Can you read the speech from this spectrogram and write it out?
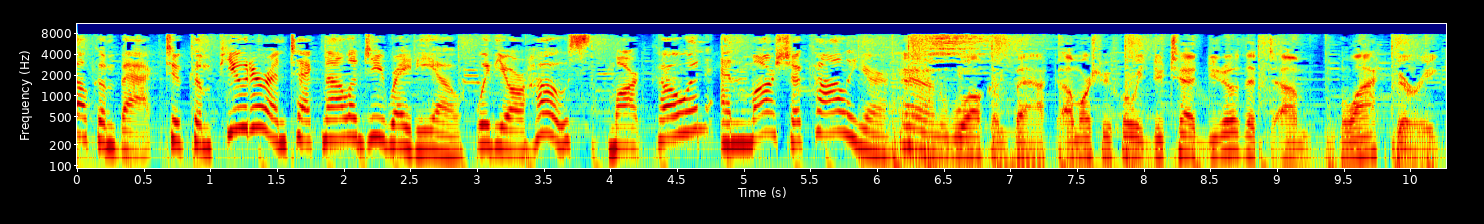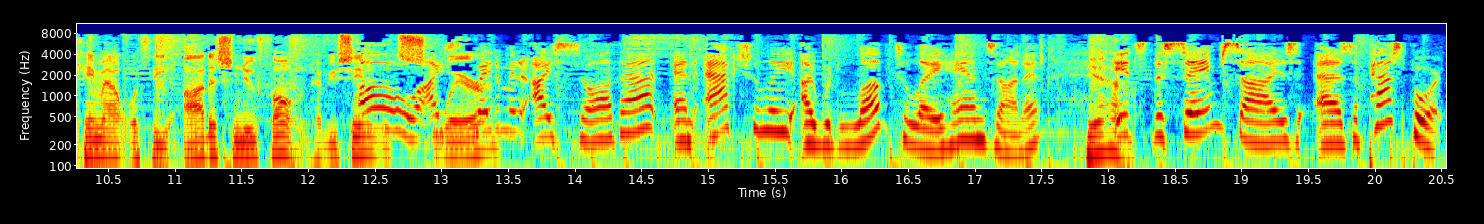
Welcome back to Computer and Technology Radio with your hosts, Mark Cohen and Marcia Collier. And welcome back. Uh, Marcia, before we do Ted, do you know that um, BlackBerry came out with the oddest new phone? Have you seen oh, it? It's I, wait a minute. I saw that, and actually, I would love to lay hands on it. Yeah. It's the same size as a passport,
